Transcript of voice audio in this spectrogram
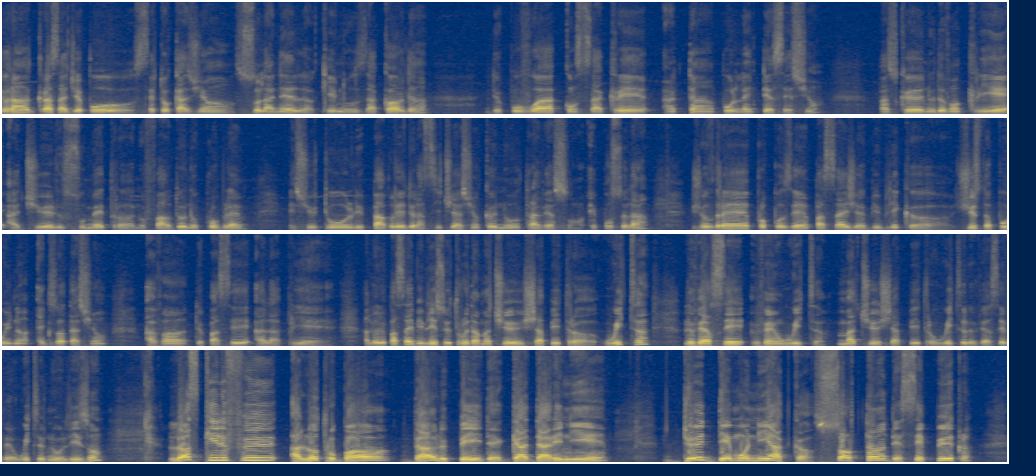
Je rends grâce à Dieu pour cette occasion solennelle qu'il nous accorde de pouvoir consacrer un temps pour l'intercession parce que nous devons crier à Dieu, lui soumettre nos fardeaux, nos problèmes et surtout lui parler de la situation que nous traversons. Et pour cela, je voudrais proposer un passage biblique euh, juste pour une exhortation avant de passer à la prière. Alors le passage biblique se trouve dans Matthieu chapitre 8, le verset 28. Matthieu chapitre 8, le verset 28, nous lisons. Lorsqu'il fut à l'autre bord, dans le pays des Gadaréniens, deux démoniaques sortant des sépulcres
